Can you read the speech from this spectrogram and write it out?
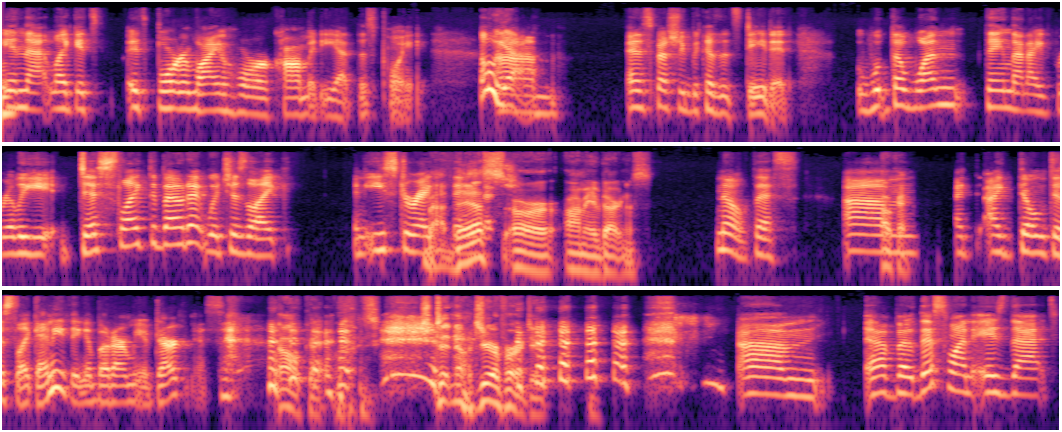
Mhm. in that like it's it's borderline horror comedy at this point. oh yeah. Um, and especially because it's dated. W- The one thing that I really disliked about it, which is like an Easter egg About thing. this that- or Army of Darkness? no, this. Um, Okay. I, I don't dislike anything about Army of Darkness. Oh, okay. Just didn't know what you referred to. um, about this one is that,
